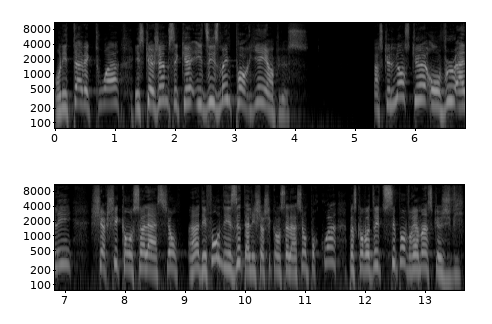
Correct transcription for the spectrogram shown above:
On est avec toi. Et ce que j'aime, c'est qu'ils disent même pas rien en plus. Parce que lorsque on veut aller chercher consolation, hein, des fois on hésite à aller chercher consolation. Pourquoi? Parce qu'on va dire, tu ne sais pas vraiment ce que je vis.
